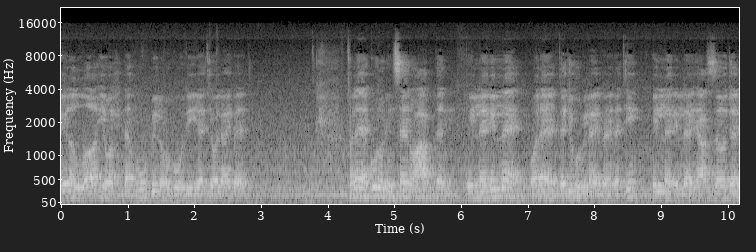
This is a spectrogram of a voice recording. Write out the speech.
إلى الله وحده بالعبودية والعبادة. فلا يكون الإنسان عبدا إلا لله ولا يتجه بالعبادة إلا لله عز وجل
